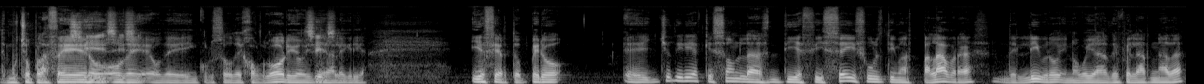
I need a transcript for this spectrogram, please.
de mucho placer o, de, incluso de jolgorio y de alegría. Y es cierto, pero eh, yo diría que son las 16 últimas palabras del libro, y no voy a desvelar nada,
